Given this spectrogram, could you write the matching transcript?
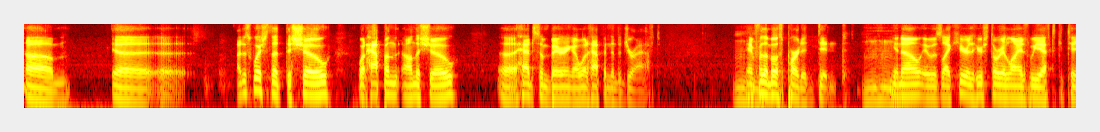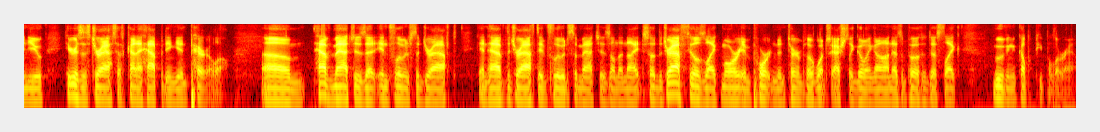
um, uh, uh, I just wish that the show, what happened on the show, uh, had some bearing on what happened in the draft. And for the most part, it didn't. You know, it was like here, here's storylines we have to continue. Here's this draft that's kind of happening in parallel. Um, have matches that influence the draft, and have the draft influence the matches on the night. So the draft feels like more important in terms of what's actually going on, as opposed to just like moving a couple people around.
